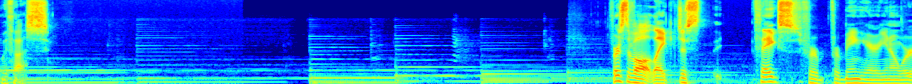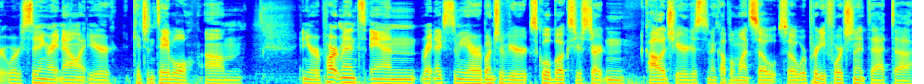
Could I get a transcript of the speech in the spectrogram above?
with us. First of all, like just thanks for for being here. You know, we're we're sitting right now at your kitchen table. Um, in your apartment, and right next to me are a bunch of your school books. You're starting college here just in a couple months, so so we're pretty fortunate that uh,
